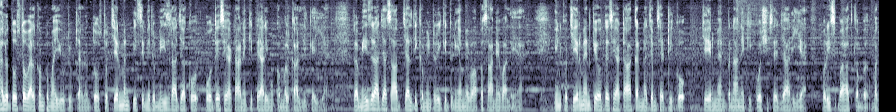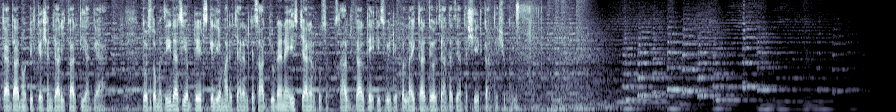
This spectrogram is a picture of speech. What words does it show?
Hello दोस्तों welcome to my YouTube channel दोस्तों chairman PC में रमीज़ राजा को अहदे से हटाने की तैयारी मुकम्मल कर ली गई है। रमीज़ राजा साहब जल्द ही कमेंट्री की दुनिया में वापस आने वाले हैं। इनको चेयरमैन के अहदे से हटाकर नजम सेठी को चेयरमैन बनाने की कोशिशें जारी है और इस बात का बाकायदा नोटिफिकेशन जारी कर दिया गया है। दोस्तों, मज़ीद ऐसी अपडेट्स के लिए हमारे चैनल के साथ जुड़े रहें। इस चैनल को सब्सक्राइब कर दें, इस वीडियो को लाइक कर दें और ज़्यादा से ज़्यादा शेयर कर दें। शुक्रिया।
